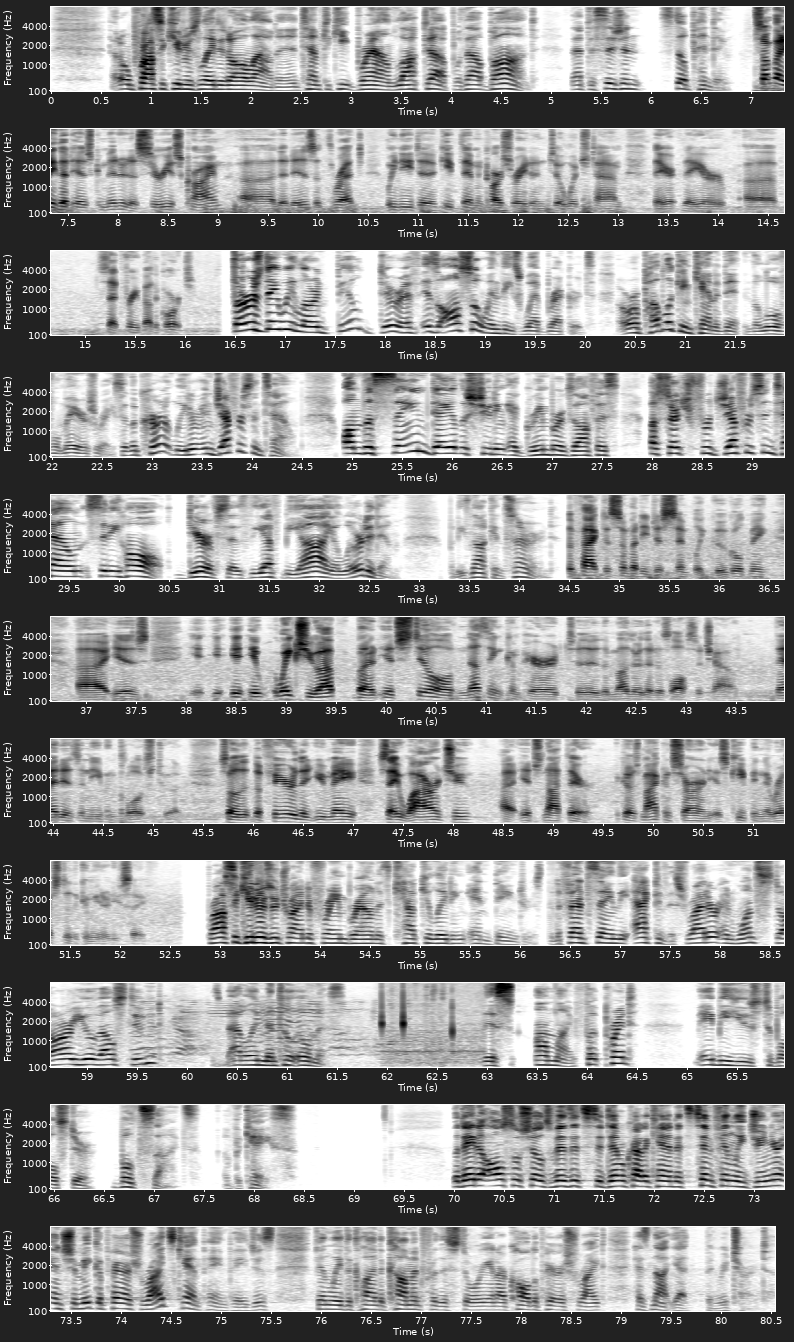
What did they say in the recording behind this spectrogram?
Federal prosecutors laid it all out in an attempt to keep Brown locked up without bond. That decision still pending. Somebody that has committed a serious crime uh, that is a threat, we need to keep them incarcerated until which time they are, they are uh, set free by the courts. Thursday, we learned Bill Dieruf is also in these web records, a Republican candidate in the Louisville mayor's race and the current leader in Jeffersontown. On the same day of the shooting at Greenberg's office, a search for Jeffersontown City Hall. Dieruf says the FBI alerted him, but he's not concerned. The fact that somebody just simply Googled me uh, is, it, it, it wakes you up, but it's still nothing compared to the mother that has lost a child that isn't even close to it. So the fear that you may say, why aren't you? Uh, it's not there because my concern is keeping the rest of the community safe. Prosecutors are trying to frame Brown as calculating and dangerous. The defense saying the activist, writer, and once star U of L student is battling mental illness. This online footprint may be used to bolster both sides of the case. The data also shows visits to Democratic candidates Tim Findley Jr. and Shameka Parrish Wright's campaign pages. Findley declined to comment for this story, and our call to Parrish Wright has not yet been returned.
